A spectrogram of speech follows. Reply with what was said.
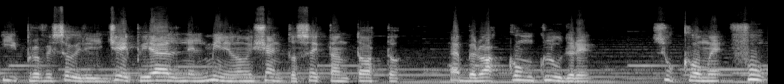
i professori del JPL nel 1978 ebbero a concludere su come fu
